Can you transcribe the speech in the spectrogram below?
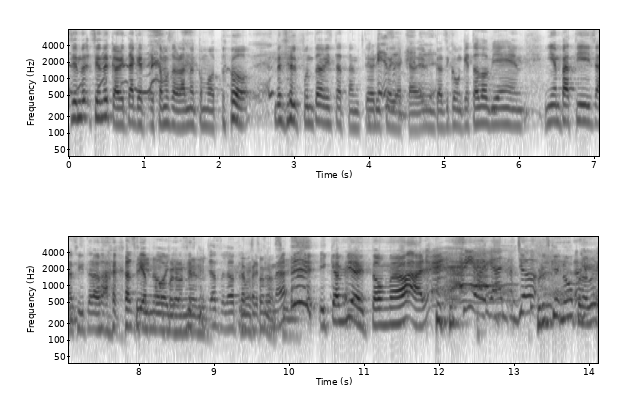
Siendo, siendo, que ahorita que estamos hablando como todo desde el punto de vista tan teórico y académico, así como que todo bien, y empatizas, y trabajas, y apoyas, y escuchas a la otra persona, y cambia de toma al... Sí, oigan, yo... Pero es que no, pero a ver,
